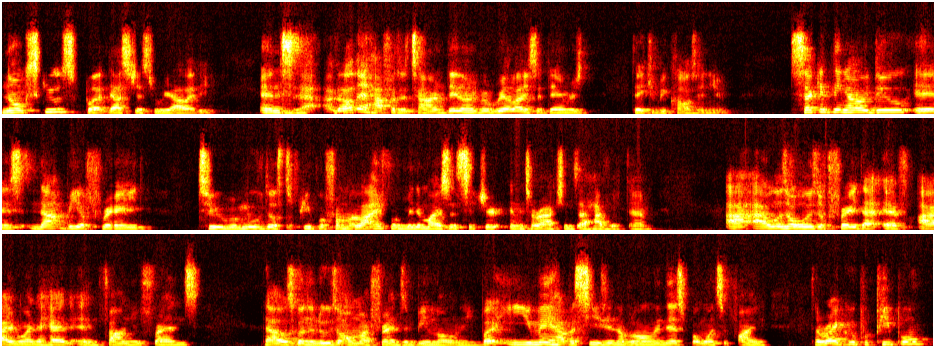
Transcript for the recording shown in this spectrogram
No excuse, but that's just reality. And mm-hmm. the other half of the time, they don't even realize the damage they could be causing you. Second thing I would do is not be afraid to remove those people from my life or minimize the situ- interactions I have with them. I, I was always afraid that if I went ahead and found new friends, that I was going to lose all my friends and be lonely. But you may have a season of loneliness, but once you find the right group of people,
